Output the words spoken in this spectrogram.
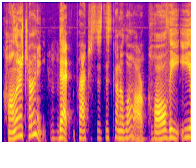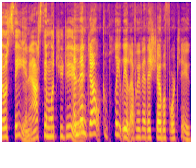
call an attorney Mhm. that practices this kind of law or Mhm, mhm. call the EOC and Mhm. ask them what you do. And then don't completely, like we've had this show before too,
